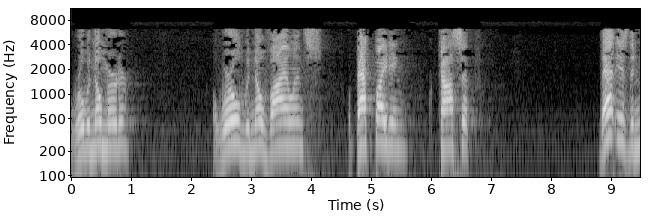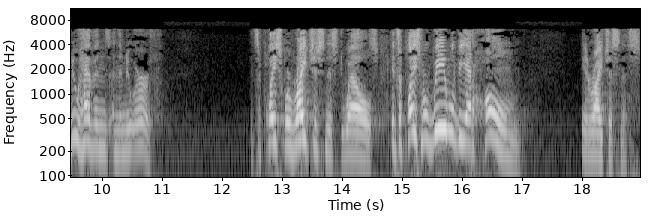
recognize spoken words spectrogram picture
A world with no murder? A world with no violence or backbiting or gossip? That is the new heavens and the new earth. It's a place where righteousness dwells. It's a place where we will be at home in righteousness.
